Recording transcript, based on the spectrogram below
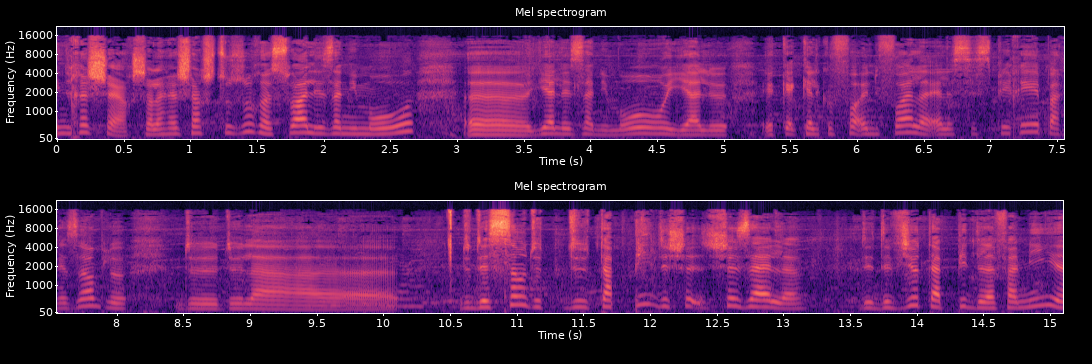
une recherche. La recherche toujours soit les animaux, euh, il y a les animaux, il y a le, quelquefois, une fois, elle, s'inspirait par exemple de, de la, du dessin du, tapis de chez, elle, des vieux tapis de la famille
